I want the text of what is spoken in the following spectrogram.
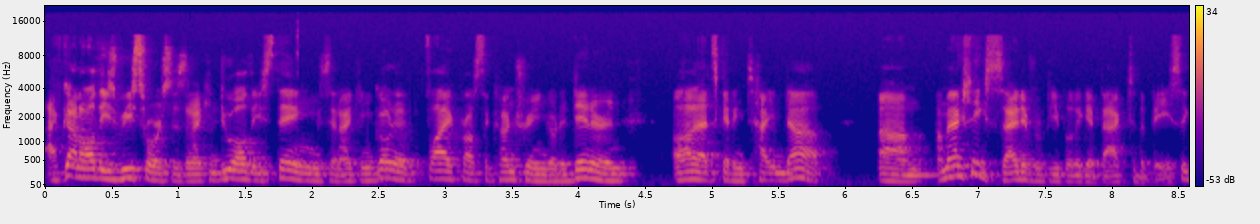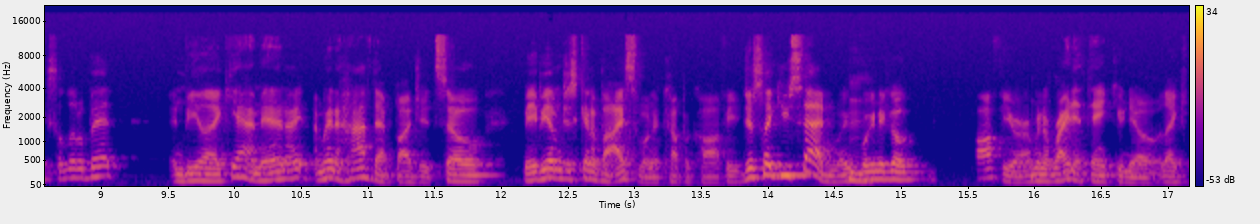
I've got all these resources and I can do all these things and I can go to fly across the country and go to dinner and a lot of that's getting tightened up. Um, I'm actually excited for people to get back to the basics a little bit and be like, yeah, man, I, I'm going to have that budget. So maybe I'm just going to buy someone a cup of coffee. Just like you said, we're, Mm. we're going to go coffee or I'm going to write a thank you note. Like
